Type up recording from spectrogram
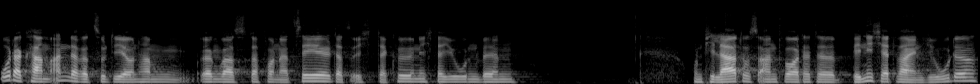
Oder kamen andere zu dir und haben irgendwas davon erzählt, dass ich der König der Juden bin? Und Pilatus antwortete, bin ich etwa ein Jude?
